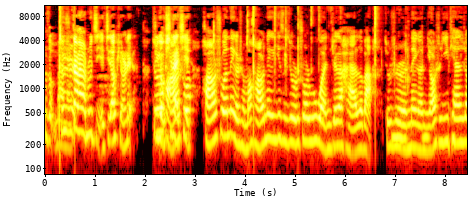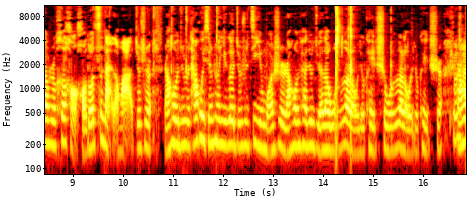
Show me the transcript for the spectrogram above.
怎么办？就是胀奶往出挤，挤到瓶里。就是好像说，好像说那个什么，好像那个意思就是说，如果你这个孩子吧，就是那个你要是一天要是喝好好多次奶的话，就是然后就是他会形成一个就是记忆模式，然后他就觉得我饿了我就可以吃，我饿了我就可以吃，然后，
